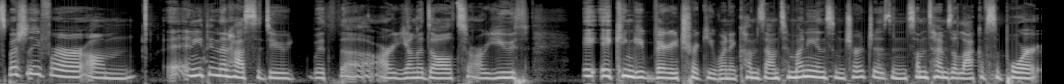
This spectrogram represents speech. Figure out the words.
especially for um anything that has to do with uh, our young adults, our youth, it, it can get very tricky when it comes down to money in some churches and sometimes a lack of support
